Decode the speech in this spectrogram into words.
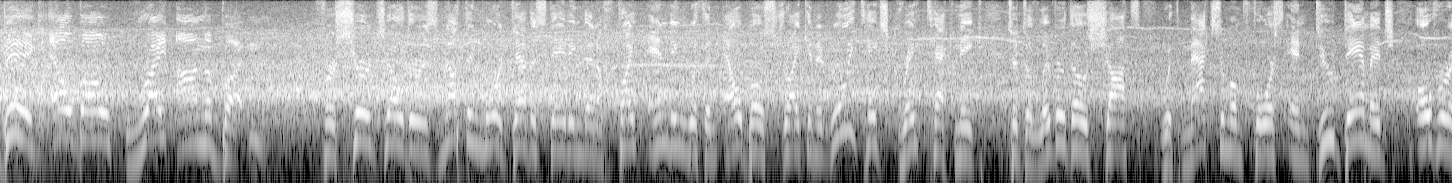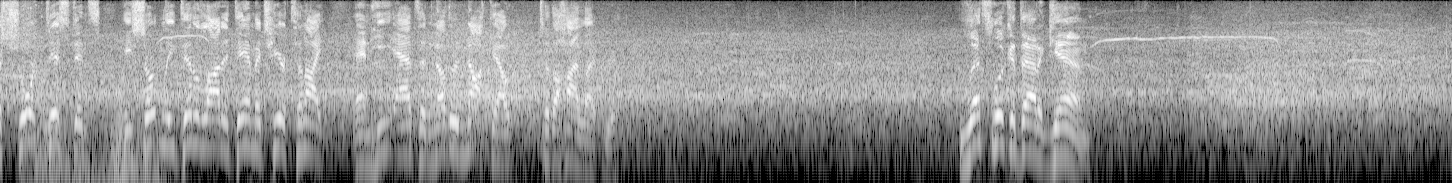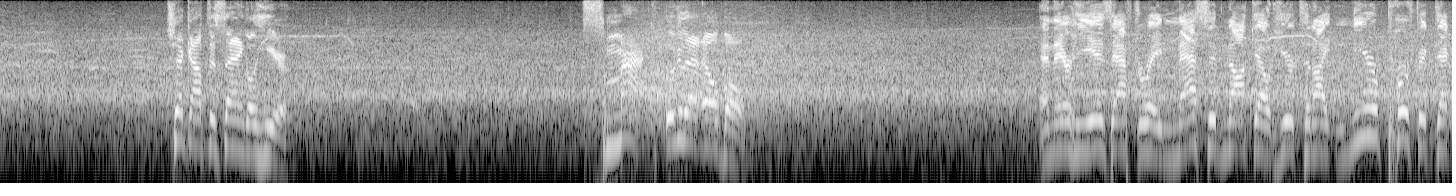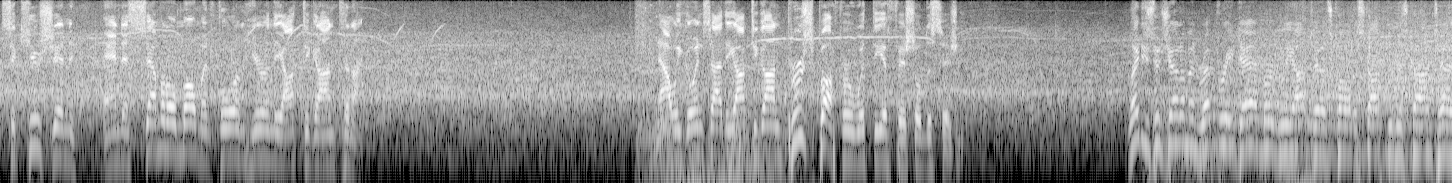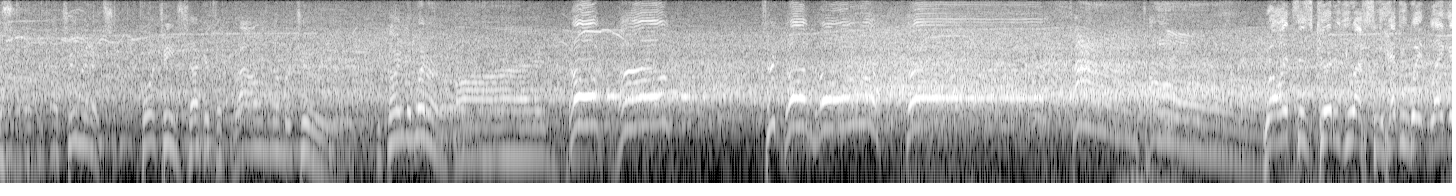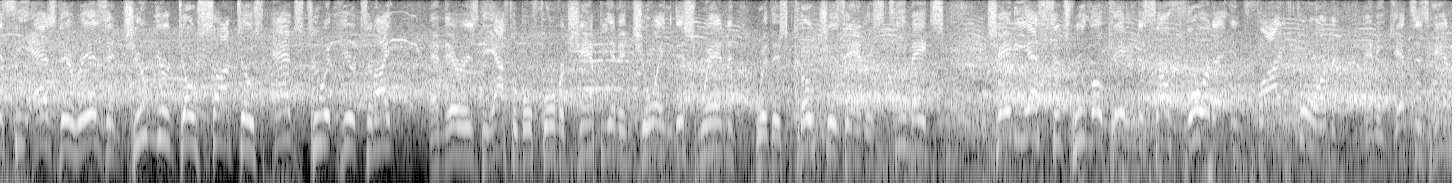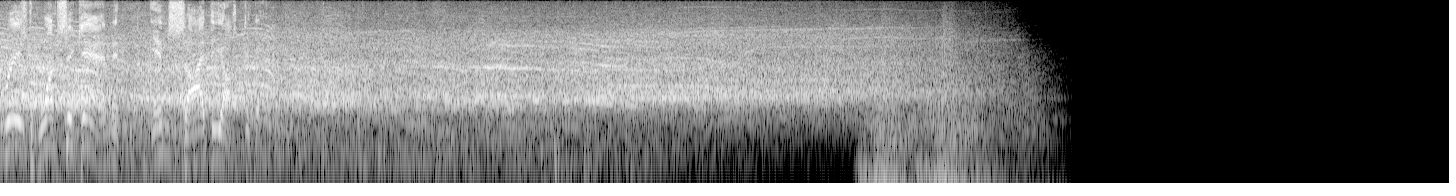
Big elbow right on the button. For sure, Joe, there is nothing more devastating than a fight ending with an elbow strike, and it really takes great technique to deliver those shots with maximum force and do damage over a short distance. He certainly did a lot of damage here tonight, and he adds another knockout to the highlight reel. Let's look at that again. Check out this angle here. Smack. Look at that elbow. And there he is after a massive knockout here tonight. Near perfect execution and a seminal moment for him here in the Octagon tonight. Now we go inside the Octagon. Bruce Buffer with the official decision. Ladies and gentlemen, referee Dan Miragliotta has called a stop to this contest at 2 minutes, 14 seconds of round number two. Declaring the winner by knockout, Well, it's as good a UFC heavyweight legacy as there is, and Junior Dos Santos adds to it here tonight. And there is the affable former champion enjoying this win with his coaches and his teammates. JDS since relocating to South Florida in fine form, and he gets his hand raised once again inside the octagon.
